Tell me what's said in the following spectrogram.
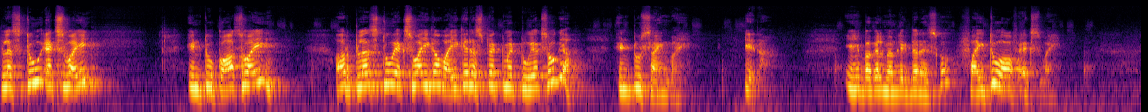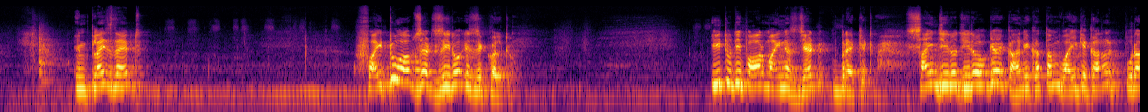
plus two x y into cos y और प्लस टू एक्स वाई का वाई के रेस्पेक्ट में टू एक्स हो गया इंटू साइन वाई ये रहा यहीं बगल में हम लिख दे रहे हैं इसको five two of x y that five two of z zero is equal to e to the power minus z bracket में साइन जीरो जीरो हो गया कहानी खत्म वाई के कारण पूरा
